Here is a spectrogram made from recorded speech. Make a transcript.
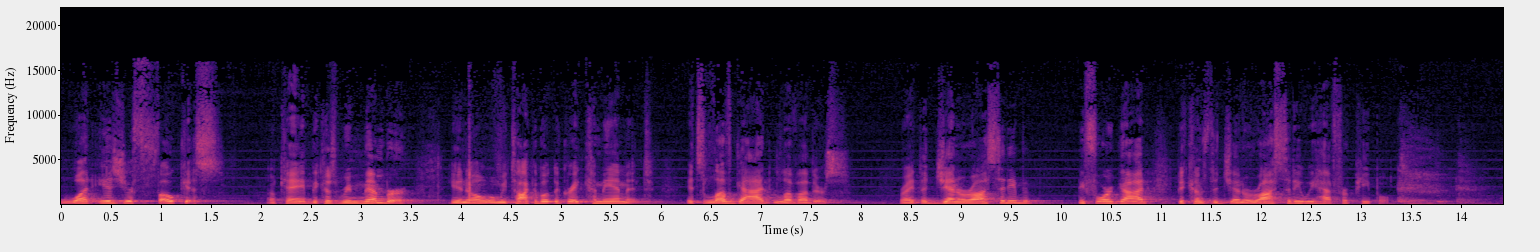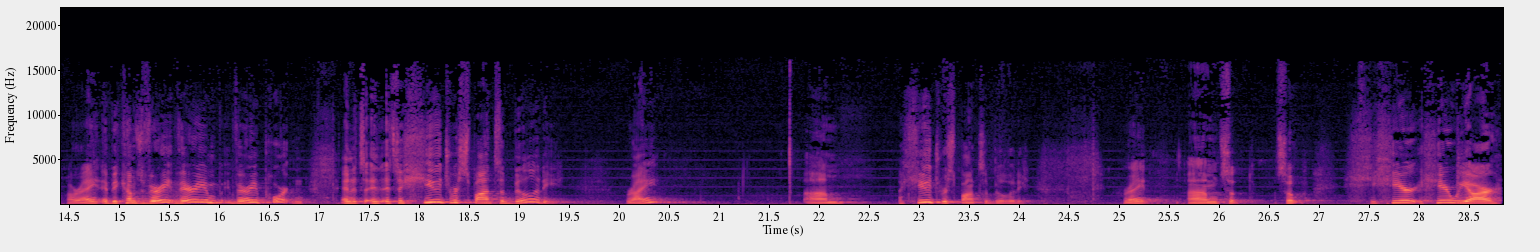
what is your focus? Okay? Because remember, you know, when we talk about the great commandment, it's love God, love others. Right? The generosity before God becomes the generosity we have for people. All right? It becomes very, very, very important. And it's, it's a huge responsibility, right? Um, a huge responsibility, right? Um, so, so here, here we are,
